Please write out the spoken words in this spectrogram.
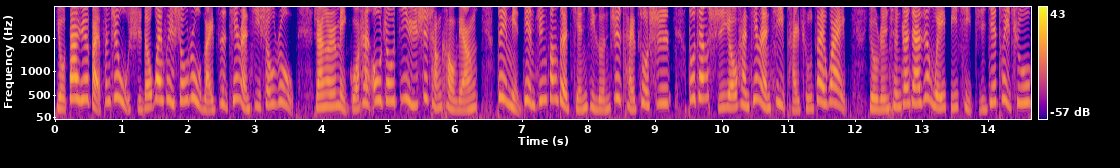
有大约百分之五十的外汇收入来自天然气收入。然而，美国和欧洲基于市场考量，对缅甸军方的前几轮制裁措施都将石油和天然气排除在外。有人权专家认为，比起直接退出，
